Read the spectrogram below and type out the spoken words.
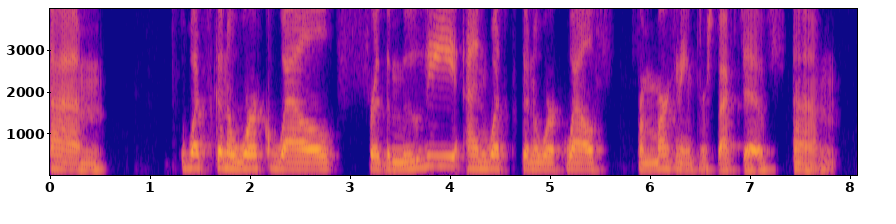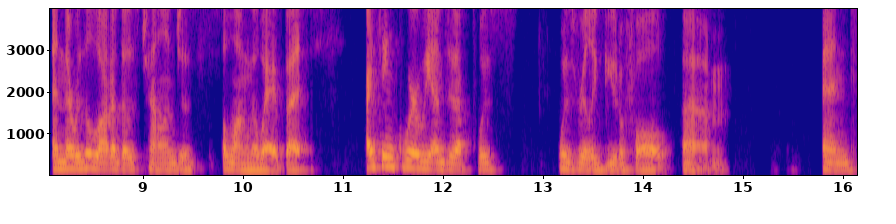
um, what's going to work well for the movie and what's going to work well f- from marketing perspective. Um, and there was a lot of those challenges along the way, but I think where we ended up was was really beautiful um, and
